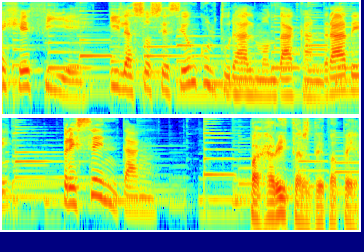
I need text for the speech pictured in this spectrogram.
ONG FIE y la Asociación Cultural Mondaca Andrade presentan Pajaritas de papel.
